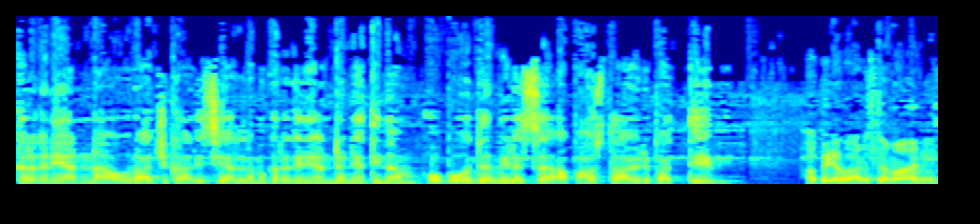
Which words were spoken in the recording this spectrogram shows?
කරගෙන යන්නා වූ රාජකාරී සියල්ලම කරගෙන යන්න නැතිනම් ඔබෝද මෙලෙස අපහසුතාවයටපත් වේවි. අපිට වර්තමානයේ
